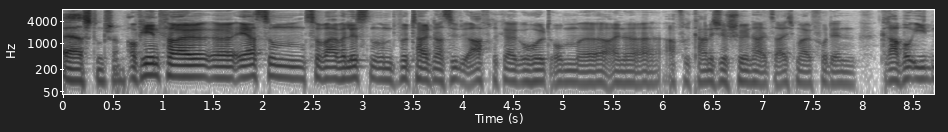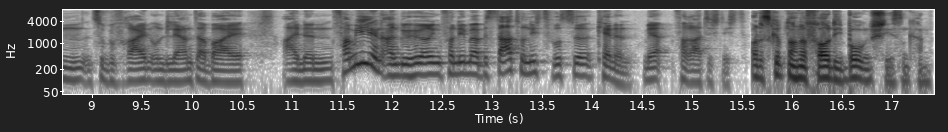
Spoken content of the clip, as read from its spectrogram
Ja, das stimmt schon. Auf jeden Fall, äh, er ist zum Survivalisten und wird halt nach Südafrika geholt, um äh, eine afrikanische Schönheit, sag ich mal, vor den Graboiden zu befreien und lernt dabei einen Familienangehörigen, von dem er bis dato nichts wusste, kennen. Mehr verrate ich nicht. Und es gibt noch eine Frau, die Bogen schießen kann.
